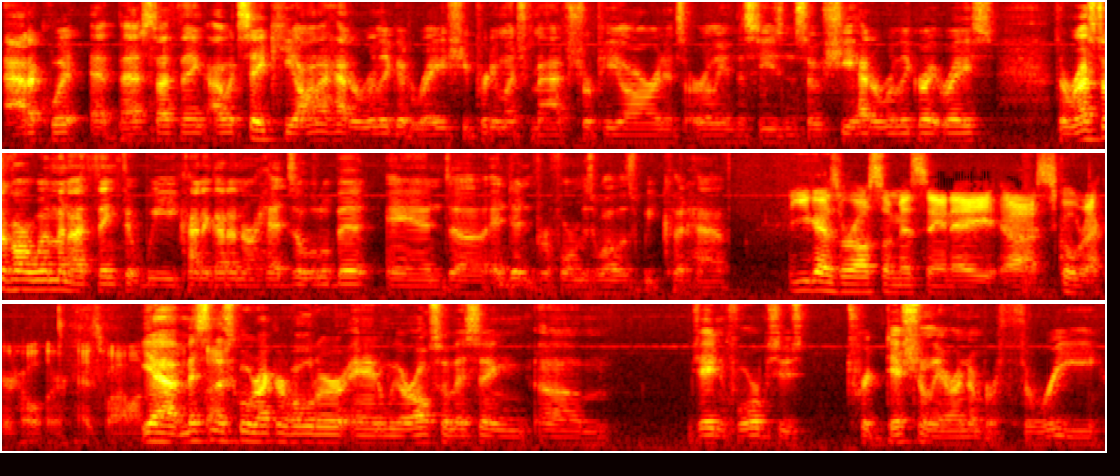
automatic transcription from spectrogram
adequate at best. I think I would say Kiana had a really good race. She pretty much matched her PR, and it's early in the season, so she had a really great race. The rest of our women, I think that we kind of got in our heads a little bit and uh, and didn't perform as well as we could have. You guys were also missing a uh, school record holder as well. Yeah, missing side. the school record holder, and we were also missing um, Jaden Forbes, who's traditionally our number three,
